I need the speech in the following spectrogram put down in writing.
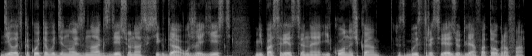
делать какой-то водяной знак, здесь у нас всегда уже есть непосредственная иконочка с быстрой связью для фотографа.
